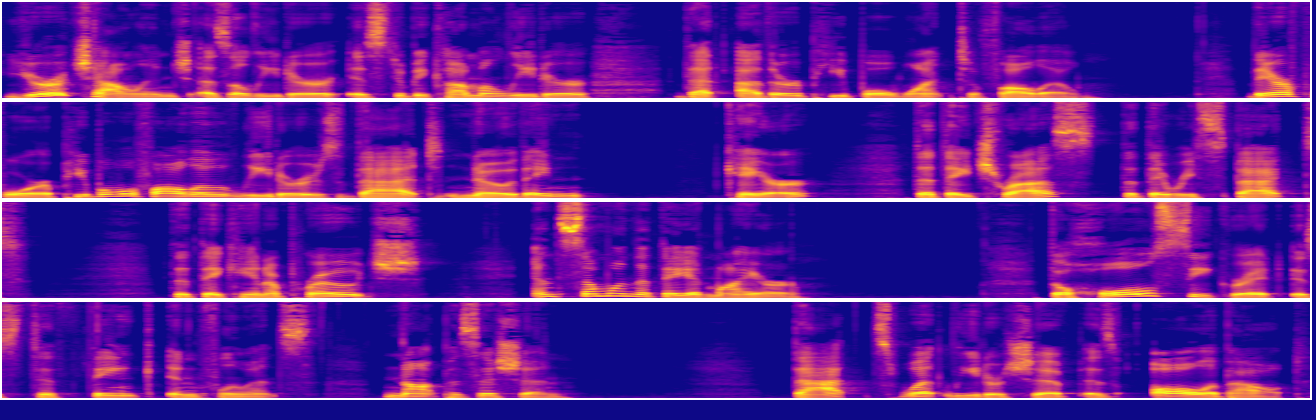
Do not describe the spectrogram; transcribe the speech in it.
Your challenge as a leader is to become a leader that other people want to follow. Therefore, people will follow leaders that know they care, that they trust, that they respect, that they can approach, and someone that they admire. The whole secret is to think influence, not position. That's what leadership is all about.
